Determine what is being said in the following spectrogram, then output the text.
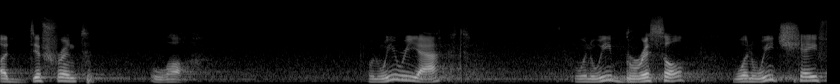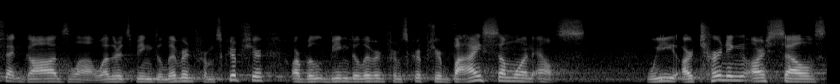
a different law. When we react, when we bristle, when we chafe at God's law, whether it's being delivered from Scripture or being delivered from Scripture by someone else, we are turning ourselves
